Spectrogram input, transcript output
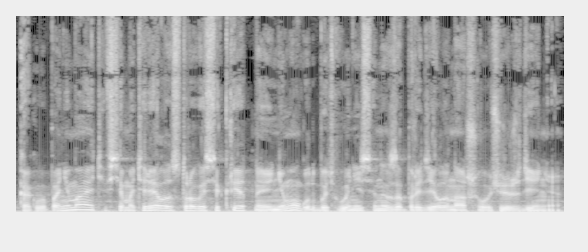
Как вы понимаете, все материалы строго секретные и не могут быть вынесены за пределы нашего учреждения.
